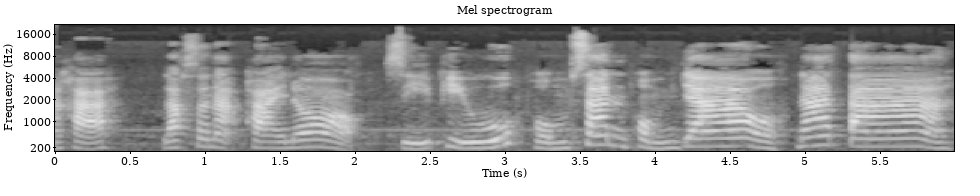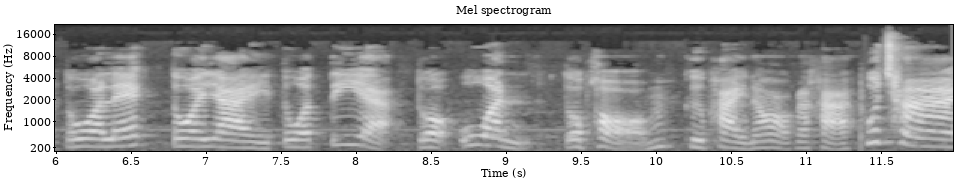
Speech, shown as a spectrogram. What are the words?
นะคะ ลักษณะภายนอกสีผิว ผมสั้นผมยาว หน้าตา ตัวเล็ก ตัวใหญ่ ตัวเตี้ย ตัวอ้วน ตัวผอมคือภายนอกนะคะ ผู้ชาย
